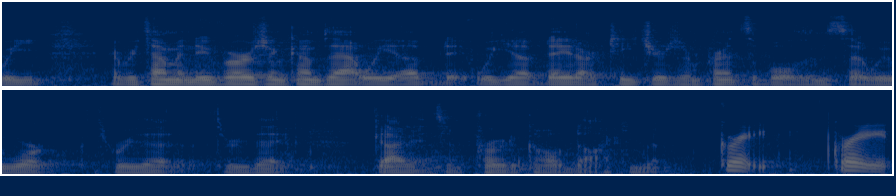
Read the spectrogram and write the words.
we, every time a new version comes out, we update, we update our teachers and principals, and so we work through that, through that guidance and protocol document. Great, great.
